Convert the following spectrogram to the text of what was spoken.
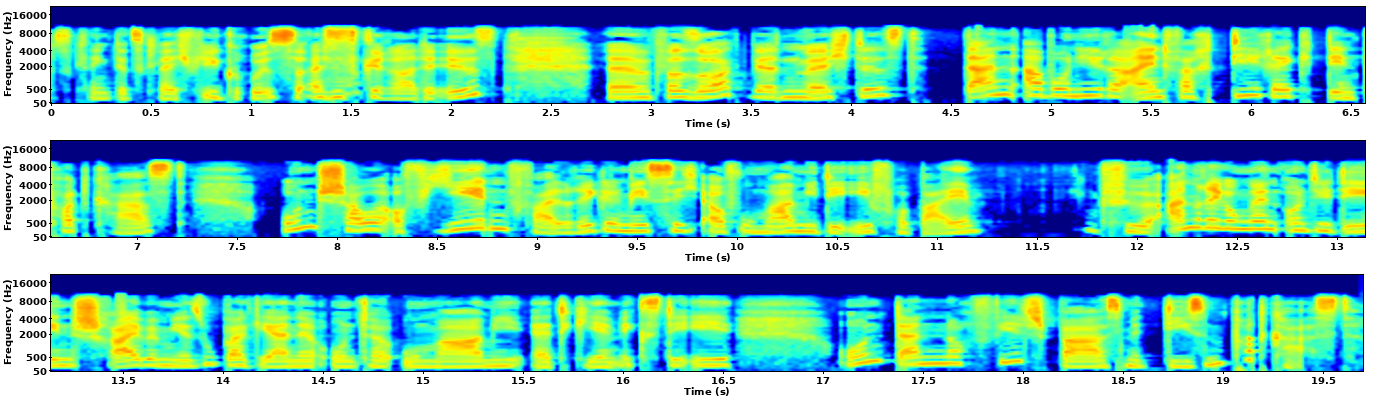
das klingt jetzt gleich viel größer, als es gerade ist, äh, versorgt werden möchtest, dann abonniere einfach direkt den Podcast und schaue auf jeden Fall regelmäßig auf umami.de vorbei. Für Anregungen und Ideen schreibe mir super gerne unter umami.gmx.de und dann noch viel Spaß mit diesem Podcast.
